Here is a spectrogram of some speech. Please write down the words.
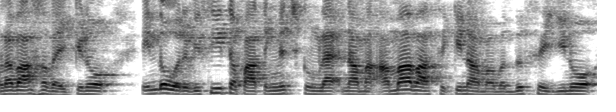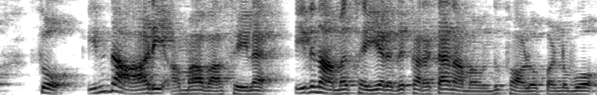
உணவாக வைக்கணும். இந்த ஒரு விஷயத்தை பார்த்தீங்கன்னு வச்சுக்கோங்களேன் நாம் அமாவாசைக்கு நாம் வந்து செய்யணும். ஸோ இந்த ஆடி அமாவாசையில் இது நாம் செய்கிறது கரெக்டாக நாம் வந்து ஃபாலோ பண்ணுவோம்.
